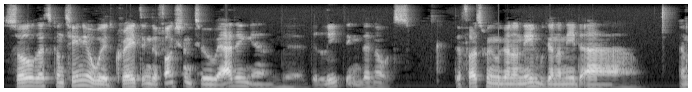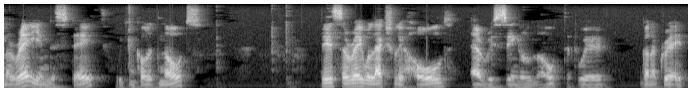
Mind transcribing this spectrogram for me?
So let's continue with creating the function to adding and uh, deleting the nodes. The first thing we're gonna need, we're gonna need uh, an array in the state. We can call it nodes. This array will actually hold every single node that we're gonna create.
